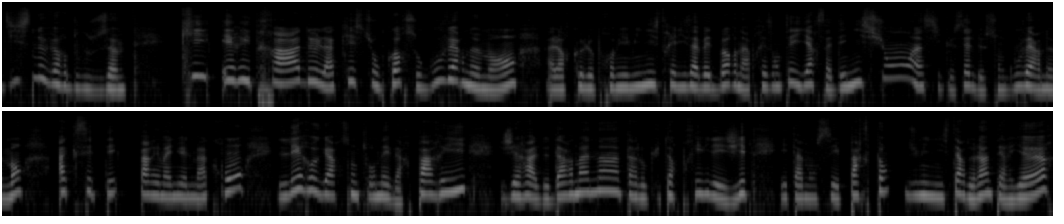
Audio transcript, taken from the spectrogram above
19h12 qui héritera de la question corse au gouvernement, alors que le Premier ministre Elisabeth Borne a présenté hier sa démission ainsi que celle de son gouvernement acceptée Emmanuel Macron. Les regards sont tournés vers Paris. Gérald Darmanin, interlocuteur privilégié, est annoncé partant du ministère de l'Intérieur.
